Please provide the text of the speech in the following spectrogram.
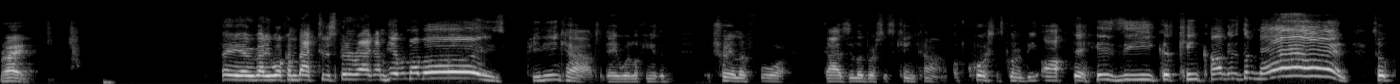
Right. Hey, everybody, welcome back to the Spinnerrack. I'm here with my boys, PD and Cal. Today, we're looking at the, the trailer for Godzilla versus King Kong. Of course, it's going to be off the hizzy because King Kong is the man. So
